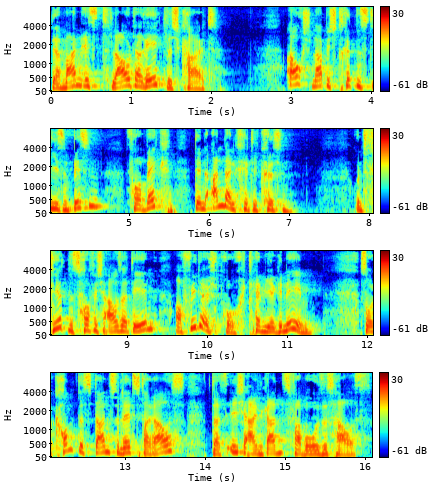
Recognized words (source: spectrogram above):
der Mann ist lauter Redlichkeit. Auch schnapp ich drittens diesen Bissen vorweg den anderen Kritiküssen. Und viertens hoffe ich außerdem auf Widerspruch, der mir genehm. So kommt es dann zuletzt heraus, dass ich ein ganz famoses Haus.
